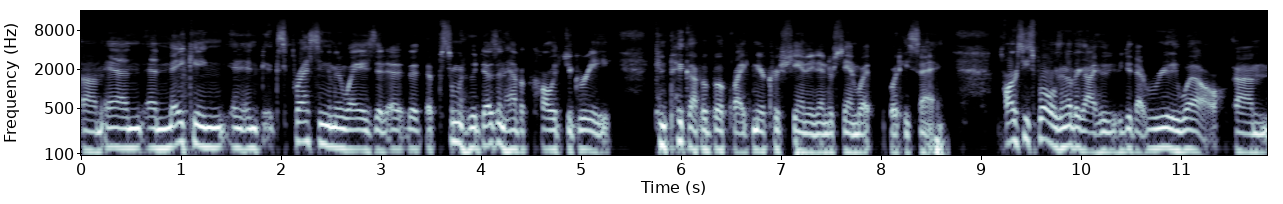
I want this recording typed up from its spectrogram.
um, and and making and, and, expressing them in ways that, uh, that, someone who doesn't have a college degree can pick up a book like Mere Christianity and understand what what he's saying. R.C. Sproul is another guy who, who did that really well. Um,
